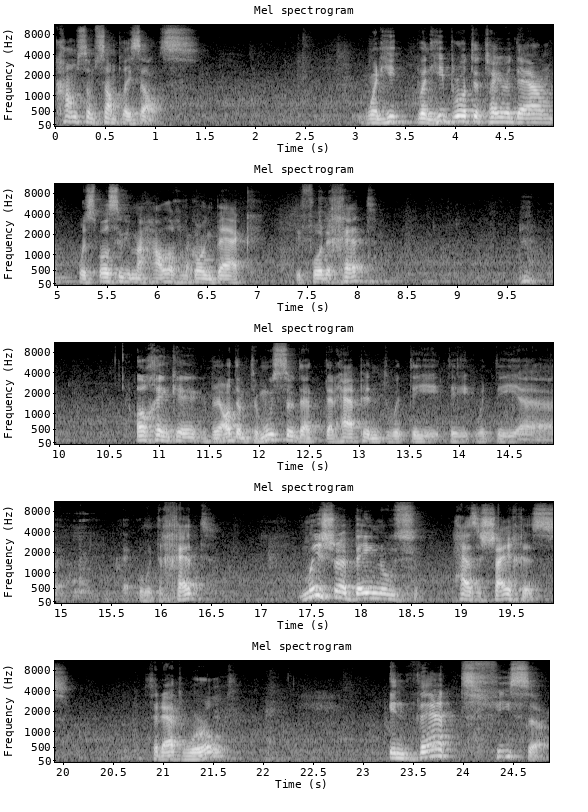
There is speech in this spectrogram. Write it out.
comes from someplace else when he when he brought the Torah down, was supposed to be mahalach of going back before the Chet. That, that happened with the, the with the uh, with the Chet. Moshe Rabbeinu has a shaykhis to that world. In that tfisa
